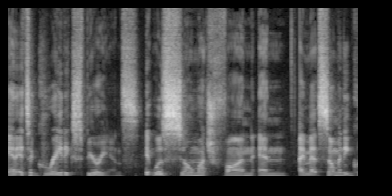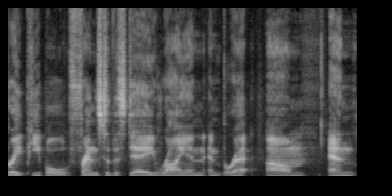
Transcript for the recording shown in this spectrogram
And it's a great experience. It was so much fun. And I met so many great people, friends to this day, Ryan and Brett. Um, and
